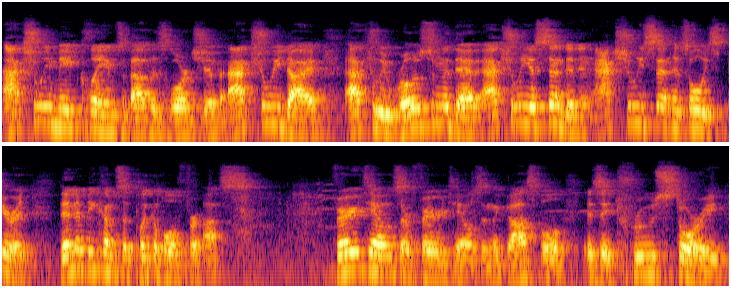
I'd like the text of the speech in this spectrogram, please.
actually made claims about his lordship, actually died, actually rose from the dead, actually ascended, and actually sent his Holy Spirit, then it becomes applicable for us. Fairy tales are fairy tales, and the gospel is a true story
